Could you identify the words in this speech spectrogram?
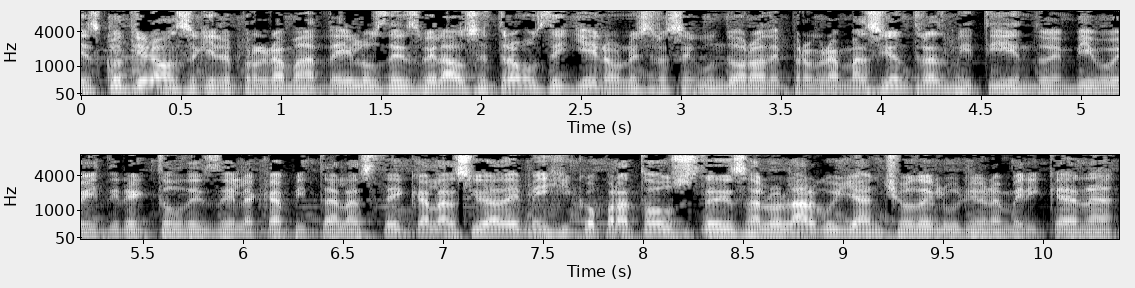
es, continuamos aquí en el programa de Los Desvelados. Entramos de lleno a nuestra segunda hora de programación, transmitiendo en vivo y directo desde la capital azteca, la Ciudad de México, para todos ustedes a lo largo y ancho de la Unión Americana,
